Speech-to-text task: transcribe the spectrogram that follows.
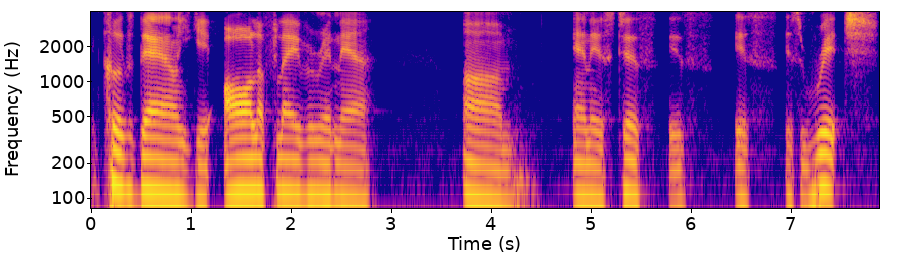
It cooks down, you get all the flavor in there. Um and it's just it's it's it's rich,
